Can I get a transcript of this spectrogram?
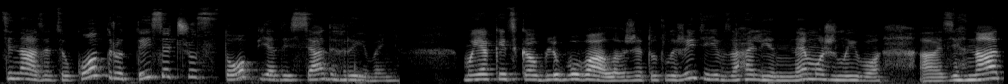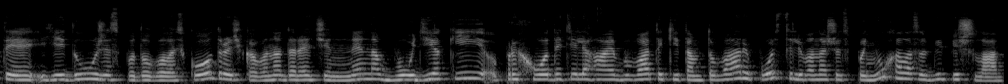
Ціна за цю ковдру 1150 гривень. Моя кицька облюбувала, вже тут лежить, її взагалі неможливо зігнати. Їй дуже сподобалась ковдрочка. Вона, до речі, не на будь-який приходить і лягає. Бува такі там товари, постілі, вона щось понюхала, собі пішла.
